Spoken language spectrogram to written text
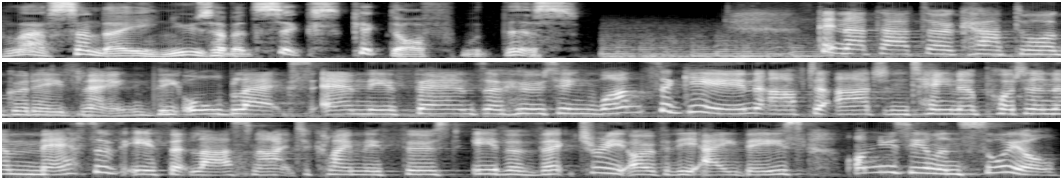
Last Sunday, Newshub at 6 kicked off with this. Tēnā tātou katoa, good evening. The All Blacks and their fans are hurting once again after Argentina put in a massive effort last night to claim their first ever victory over the ABs on New Zealand soil.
